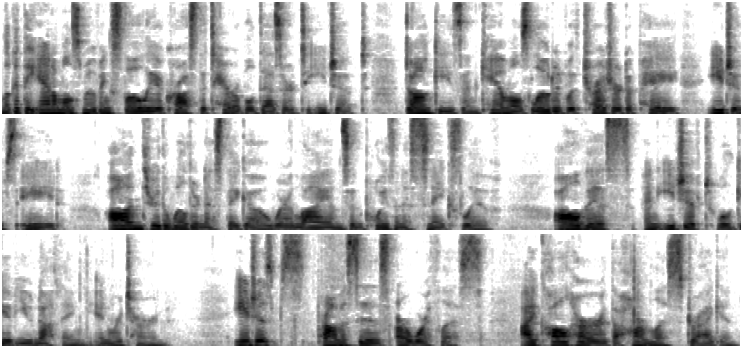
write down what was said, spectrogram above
Look at the animals moving slowly across the terrible desert to Egypt donkeys and camels loaded with treasure to pay Egypt's aid. On through the wilderness they go, where lions and poisonous snakes live. All this, and Egypt will give you nothing in return. Egypt's promises are worthless. I call her the harmless dragon.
